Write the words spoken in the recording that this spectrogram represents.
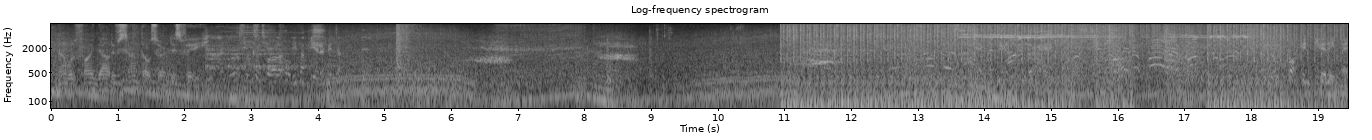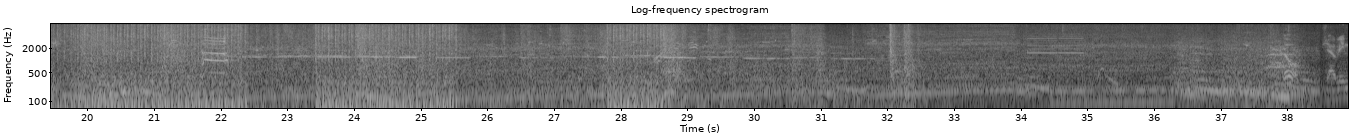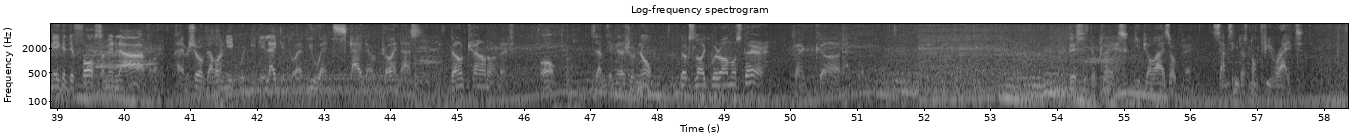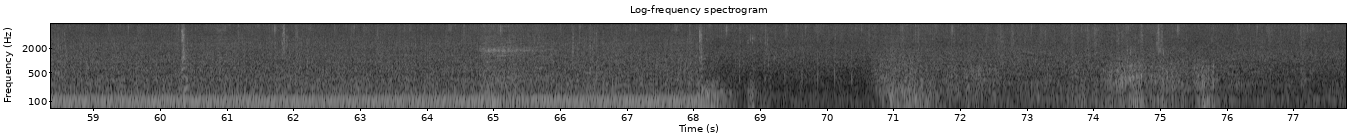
Now we'll find out if Santos earned his fee. Make it the foursome in Le Havre? I am sure Veronique would be delighted to have you and Skylar join us. Don't count on it. Oh, something I should know. Looks like we're almost there. Thank God. This is the place. Keep your eyes open. Something does not feel right.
